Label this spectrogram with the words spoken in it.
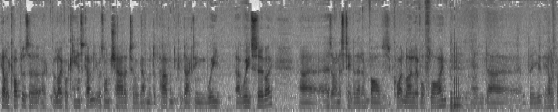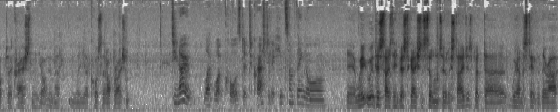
Helicopters, a, a, a local Cairns company. It was on charter to a government department conducting weed uh, weed survey. Uh, as I understand it, that involves quite low level flying, and uh, the, the helicopter crashed in the, in the, in the uh, course of that operation. Do you know like what caused it to crash? Did it hit something or? Yeah, we, at this stage the investigation is still in its early stages, but uh, we understand that there are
